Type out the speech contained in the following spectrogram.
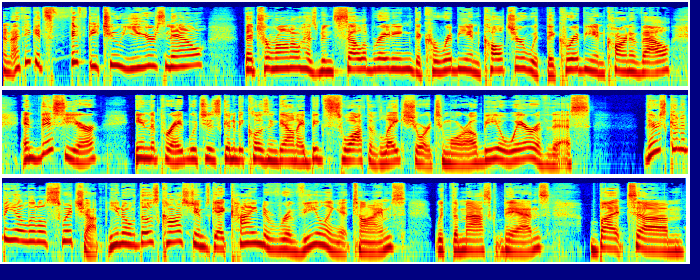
And I think it's 52 years now that Toronto has been celebrating the Caribbean culture with the Caribbean Carnival. And this year, in the parade, which is going to be closing down a big swath of Lakeshore tomorrow, be aware of this. There's going to be a little switch up. You know, those costumes get kind of revealing at times with the mask bands, but um,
